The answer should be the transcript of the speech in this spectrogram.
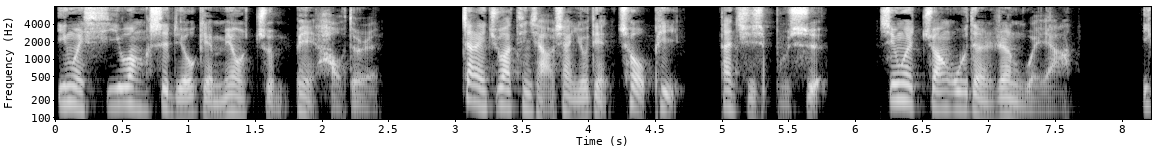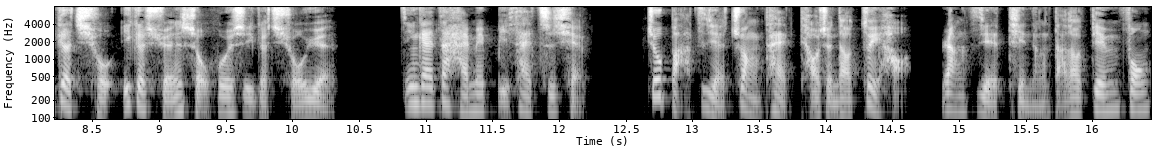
因为希望是留给没有准备好的人，这样一句话听起来好像有点臭屁，但其实不是，是因为庄屋的人认为啊，一个球、一个选手或者是一个球员，应该在还没比赛之前就把自己的状态调整到最好，让自己的体能达到巅峰。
